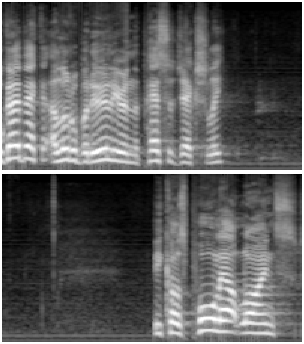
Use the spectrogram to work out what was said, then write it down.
We'll go back a little bit earlier in the passage actually, because Paul outlines.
